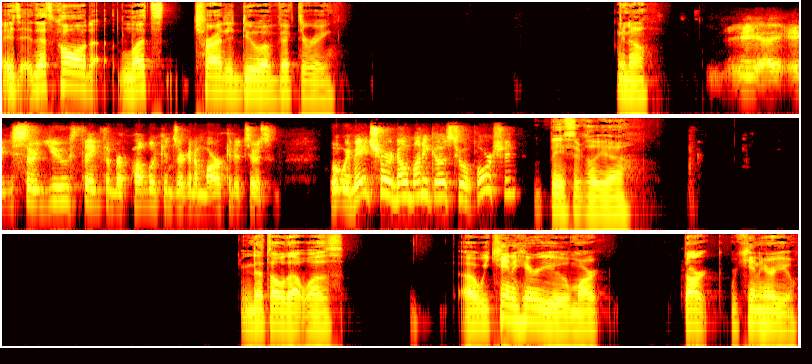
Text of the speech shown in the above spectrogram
It's, that's called let's try to do a victory. You know, So you think the Republicans are going to market it to us? But we made sure no money goes to abortion. basically, yeah. And that's all that was. Uh, we can't hear you, Mark. Dark. We can't hear you.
